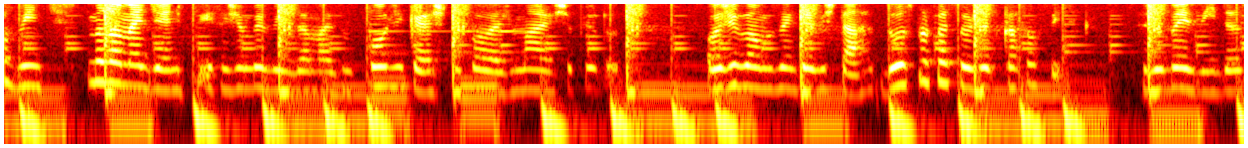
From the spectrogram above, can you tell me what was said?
Ouvintes. Meu nome é Jennifer e sejam bem-vindos a mais um podcast do Colégio Maestro Pio Hoje vamos entrevistar duas professoras de Educação Física. Sejam bem-vindas,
